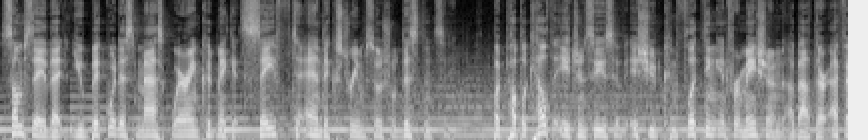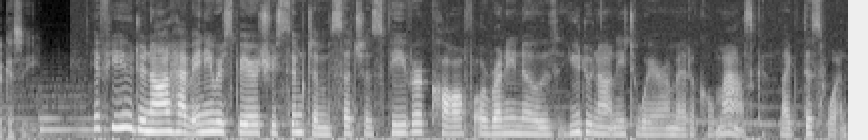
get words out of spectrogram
Some say that ubiquitous mask wearing could make it safe to end extreme social distancing. but public health agencies have issued conflicting information about their efficacy. If you do not have any respiratory symptoms such as fever, cough, or runny nose, you do not need to wear a medical mask, like this one.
